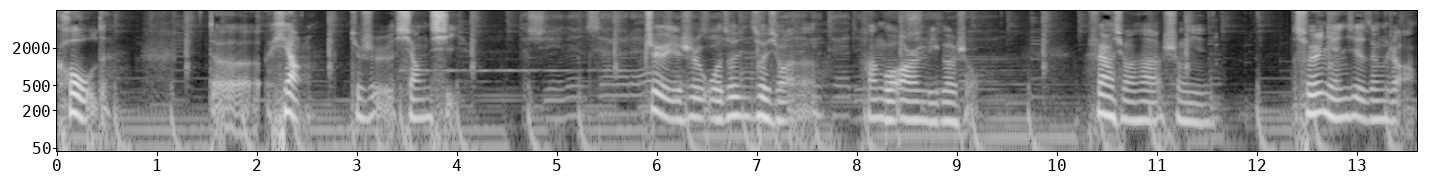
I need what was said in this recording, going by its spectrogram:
Cold 的香，就是香气。这个也是我最近最喜欢的韩国 R&B 歌手，非常喜欢他的声音。随着年纪的增长，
